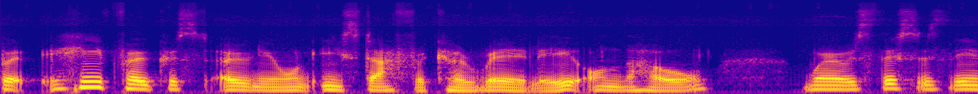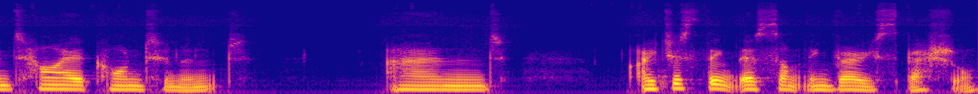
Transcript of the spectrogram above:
but he focused only on East Africa really on the whole, whereas this is the entire continent, and I just think there's something very special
